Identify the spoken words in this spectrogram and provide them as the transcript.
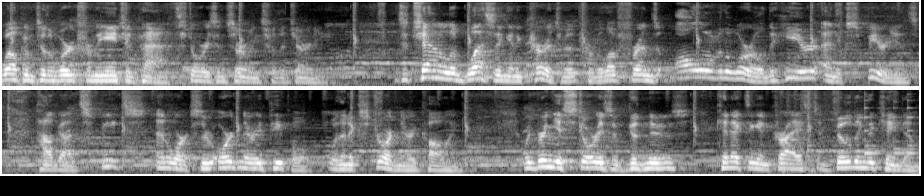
Welcome to the Word from the Ancient Path Stories and Sermons for the Journey. It's a channel of blessing and encouragement for beloved friends all over the world to hear and experience how God speaks and works through ordinary people with an extraordinary calling. We bring you stories of good news, connecting in Christ and building the kingdom,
